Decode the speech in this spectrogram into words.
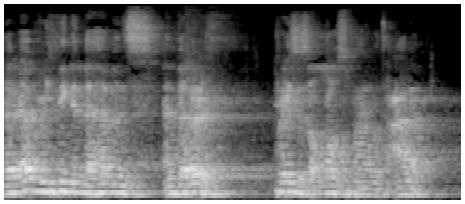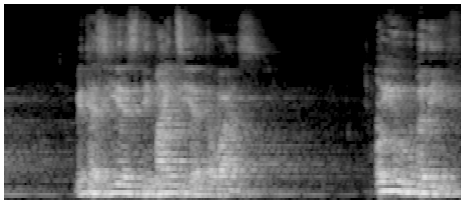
That everything in the heavens and the earth praises Allah subhanahu wa ta'ala because He is the mighty and the wise. O you who believe,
